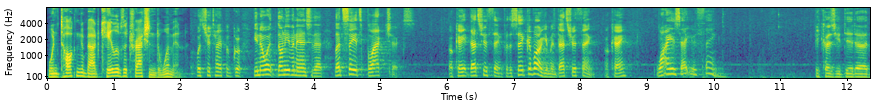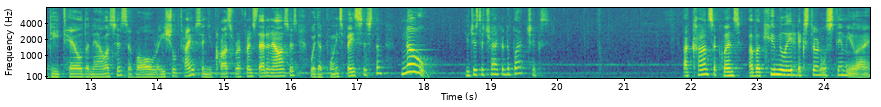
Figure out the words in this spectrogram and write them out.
when talking about Caleb's attraction to women. What's your type of girl? You know what? Don't even answer that. Let's say it's black chicks. Okay? That's your thing. For the sake of argument, that's your thing. Okay? Why is that your thing? Because you did a detailed analysis of all racial types and you cross referenced that analysis with a points based system? No. You just attracted the black chicks. A consequence of accumulated external stimuli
